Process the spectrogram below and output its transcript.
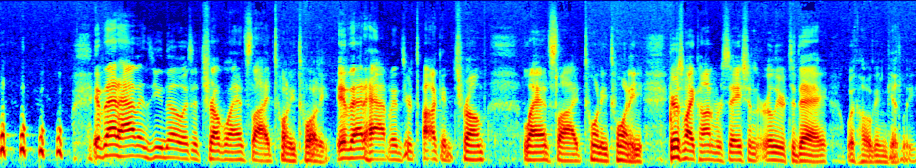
if that happens, you know it's a Trump landslide 2020. If that happens, you're talking Trump landslide 2020. Here's my conversation earlier today with Hogan Gidley.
